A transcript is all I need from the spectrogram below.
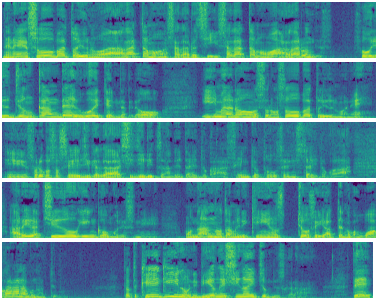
でね、相場というのは上がったもんは下がるし、下がったもんは上がるんです。そういう循環で動いてんだけど、今のその相場というのはね、えー、それこそ政治家が支持率上げたいとか、選挙当選したいとか、あるいは中央銀行もですね、もう何のために金融調整やってるのかわからなくなってる。だって景気いいのに利上げしないっちゅうんですから。で、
